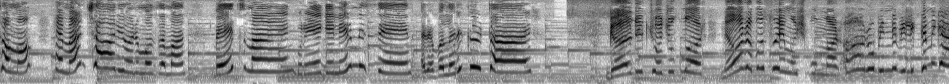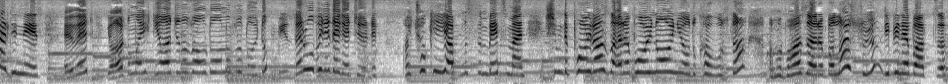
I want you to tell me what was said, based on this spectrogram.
Tamam, hemen çağırıyorum o zaman. Batman, buraya gelir misin? Arabaları kurtar. Geldik çocuklar. Ne arabasıymış bunlar? Aa Robin'le birlikte mi geldiniz? Evet yardıma ihtiyacınız olduğunuzu duyduk. Biz de Robin'i de getirdik. Ay çok iyi yapmışsın Batman. Şimdi Poyraz'la araba oyunu oynuyorduk havuzda ama bazı arabalar suyun dibine battı.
